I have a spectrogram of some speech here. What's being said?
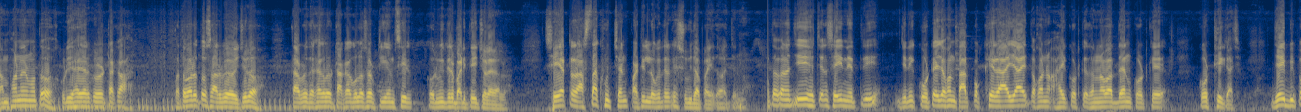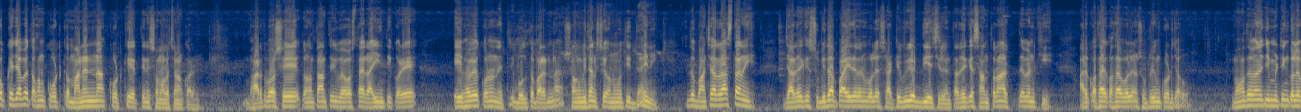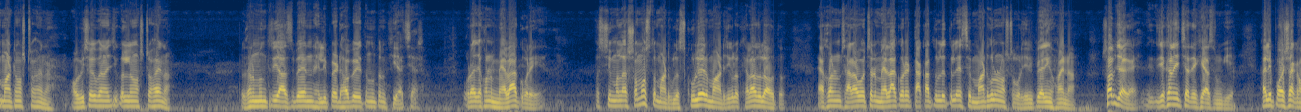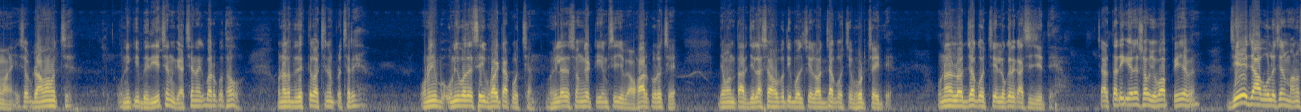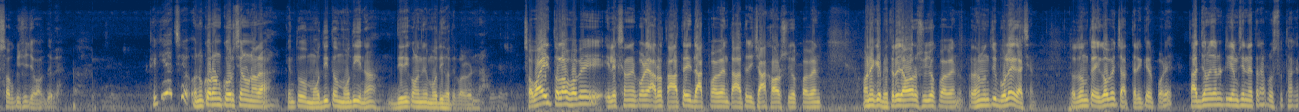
আমফানের মতো কুড়ি হাজার কোটি টাকা। কতবারও তো সার্ভে হয়েছিল, তারপরে দেখা গেল টাকাগুলো সব টিএমসির কর্মীদের বাড়িতেই চলে গেল। সেই একটা রাস্তা খুঁজছেন পার্টির লোকেদেরকে সুবিধা পাই দেওয়ার জন্য। মমতা ব্যানার্জি হচ্ছেন সেই নেত্রী, যিনি কোর্টে যখন তার পক্ষে রায় যায়, তখন হাইকোর্টকে ধন্যবাদ দেন কোর্টকে কোর্ট ঠিক আছে। যেই বিপক্ষে যাবে, তখন কোর্টকে মানেন না কোর্টকে তিনি সমালোচনা করেন। ভারতবর্ষে গণতান্ত্রিক ব্যবস্থায় রাজনীতি করে এইভাবে কোনো নেত্রী বলতে পারেন না, সংবিধান সে অনুমতি দেয়নি। কিন্তু বাঁচার রাস্তা নেই। যাদেরকে সুবিধা পাই দেবেন বলে সার্টিফিকেট দিয়েছিলেন, তাদেরকে সান্ত্বনা দেবেন কি? আর কথায় কথায় বলেন সুপ্রিম কোর্ট যাব। মমতা ব্যানার্জি মিটিং করলে মাঠ নষ্ট হয় না, অভিষেক ব্যানার্জি করলে নষ্ট হয় না। প্রধানমন্ত্রী আসবেন, হেলিপ্যাড হবে তো নতুন কী আছে আর। ওরা যখন মেলা করে, পশ্চিমবাংলার সমস্ত মাঠগুলো, স্কুলের মাঠ যেগুলো খেলাধুলা হতো, এখন সারা বছর মেলা করে টাকা তুলে তুলে সে মাঠগুলো নষ্ট করছে রিপেয়ারিং হয় না। সব জায়গায়, যেখানে ইচ্ছা দেখে আসুন গিয়ে, খালি পয়সা কামায়, এসব ড্রামা হচ্ছে। উনি কি বেরিয়েছেন? গেছেন একবার কোথাও? ওনাকে তো দেখতে পাচ্ছেন না প্রচারে। উনি উনি বোধহয় সেই ভয়টা করছেন। মহিলাদের সঙ্গে টিএমসি যে ব্যবহার করেছে, যেমন তার জেলা সভাপতি বলছে, লজ্জা করছে ভোট চাইতে। ওনারা লজ্জা করছে লোকের কাছে যেতে। চার তারিখ এলে সব জবাব পেয়ে যাবেন। যে যা বলেছেন, মানুষ সব কিছু জবাব দেবে। ঠিকই আছে, অনুকরণ করছেন ওনারা। কিন্তু মোদি তো মোদি না, দিদি কোনোদিন মোদি হতে পারবেন না। সবাই তলব হবে ইলেকশনের পরে আরও তাড়াতাড়ি ডাক পাবেন, তাড়াতাড়ি চা খাওয়ার সুযোগ পাবেন, অনেকে ভেতরে যাওয়ারও সুযোগ পাবেন। প্রধানমন্ত্রী বলে গেছেন, তদন্ত এগোবে চার তারিখের পরে, তার জন্য যেন টিএমসি নেতারা প্রস্তুত থাকে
